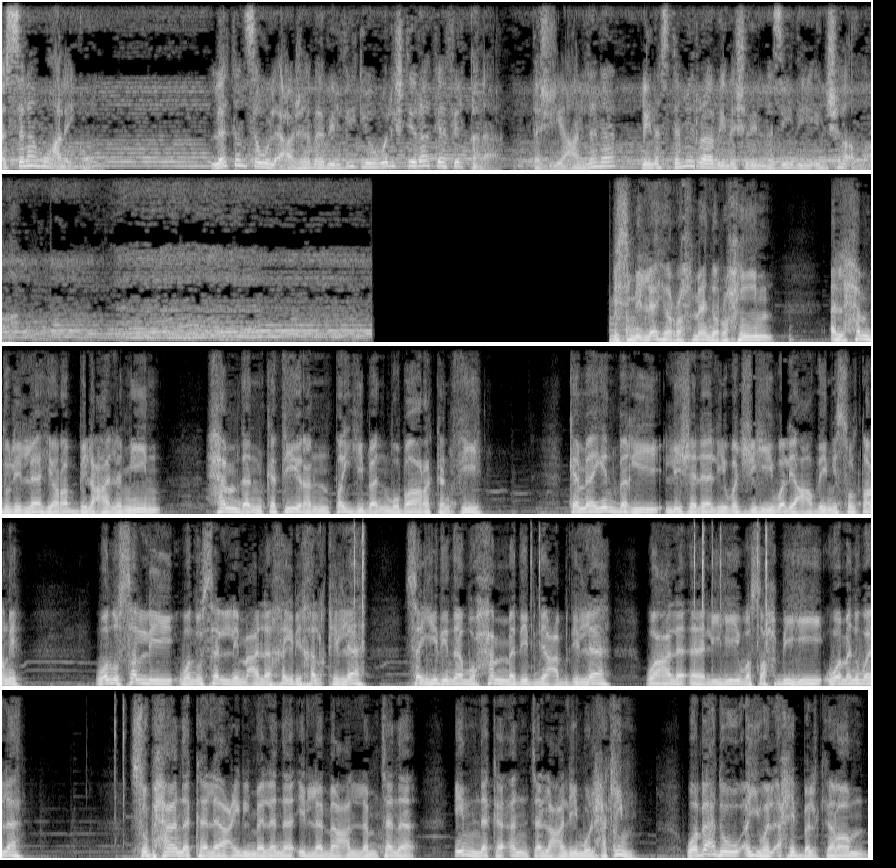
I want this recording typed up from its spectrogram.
السلام عليكم. لا تنسوا الإعجاب بالفيديو والاشتراك في القناة تشجيعا لنا لنستمر بنشر المزيد إن شاء الله. بسم الله الرحمن الرحيم. الحمد لله رب العالمين. حمدا كثيرا طيبا مباركا فيه. كما ينبغي لجلال وجهه ولعظيم سلطانه. ونصلي ونسلم على خير خلق الله سيدنا محمد بن عبد الله وعلى آله وصحبه ومن والاه. سبحانك لا علم لنا إلا ما علمتنا إنك أنت العليم الحكيم. وبعد أيها الأحبة الكرام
